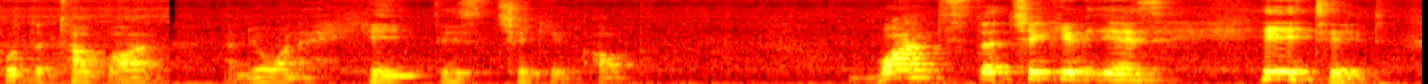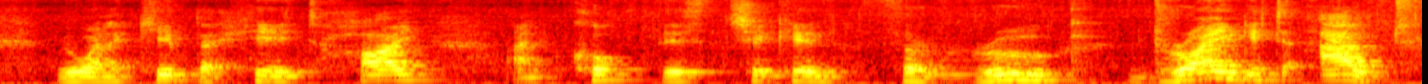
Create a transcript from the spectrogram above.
Put the top on and you want to heat this chicken up. Once the chicken is heated we want to keep the heat high and cook this chicken through drying it out.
